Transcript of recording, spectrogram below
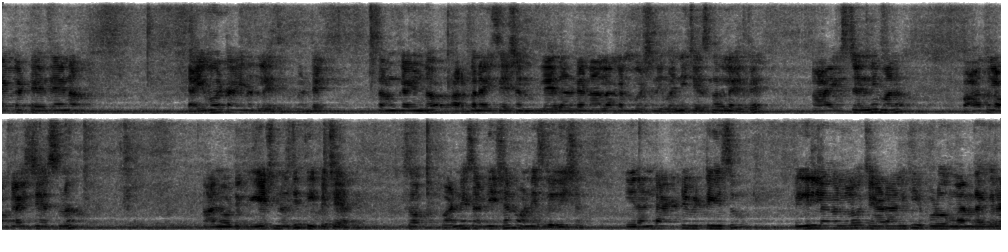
ఐకట్ ఏదైనా డైవర్ట్ అయినట్లయితే అంటే సమ్ కైండ్ ఆఫ్ అర్బనైజేషన్ లేదంటే నాలా కన్వర్షన్ ఇవన్నీ చేసినట్లయితే ఆ ఎక్స్టెండ్ని మనం పాత లోకలైజ్ చేసిన ఆ నోటిఫికేషన్ నుంచి తీపిచేయాలి so one is addition one is deletion ఈ రెండు యాక్టివిటీస్ ఫీల్డ్ లెవెల్లో చేయడానికి ఇప్పుడు మన దగ్గర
